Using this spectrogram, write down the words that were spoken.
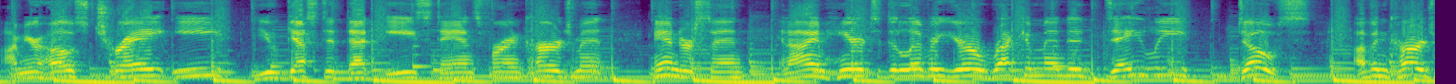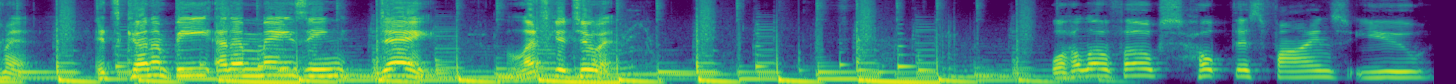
I'm your host, Trey E. You guessed it, that E stands for Encouragement Anderson, and I am here to deliver your recommended daily dose of encouragement. It's gonna be an amazing day. Let's get to it. Well, hello, folks. Hope this finds you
